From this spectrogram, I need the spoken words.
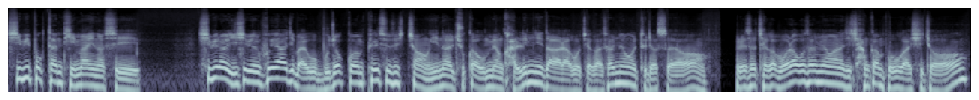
12폭탄 D- 11월 20일 후회하지 말고 무조건 필수 시청 이날 주가 운명 갈립니다 라고 제가 설명을 드렸어요. 그래서 제가 뭐라고 설명하는지 잠깐 보고 가시죠.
